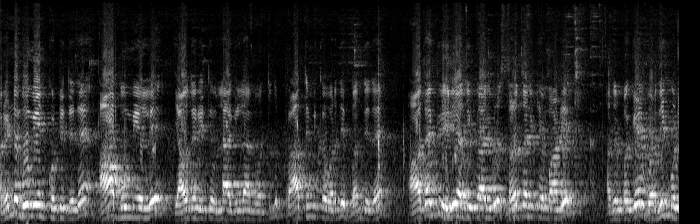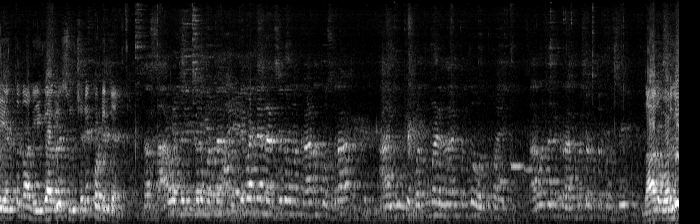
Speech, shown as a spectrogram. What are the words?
ಅರಣ್ಯ ಭೂಮಿಯನ್ನು ಕೊಟ್ಟಿದ್ದಿದೆ ಆ ಭೂಮಿಯಲ್ಲಿ ಯಾವುದೇ ರೀತಿ ಉಲ್ಲಾಗಿಲ್ಲ ಅನ್ನುವಂಥದ್ದು ಪ್ರಾಥಮಿಕ ವರದಿ ಬಂದಿದೆ. ಆದಕ್ಕೂ ಹಿರಿಯ ಅಧಿಕಾರಿಗಳು ಸ್ಥಳ ತನಿಖೆ ಮಾಡಿ ಅದ್ರ ಬಗ್ಗೆ ವರದಿ ಕೊಡಿ ಅಂತ ನಾನು ಈಗಾಗಲೇ ಸೂಚನೆ ಕೊಟ್ಟಿದ್ದೇನೆ. ಸಾರ್ವಜನಿಕರು ಮತ್ತೆ ಪ್ರತಿಭಟನೆ ನಡೆಸಿದ ಕಾರಣಕ್ಕೋಸ್ಕರ ಆ ಇದಕ್ಕೆ ಬಂದ್ ಮಾಡಿದ್ದಾರೆ ಅಂತಂದು ಒಂದು ಮಾಹಿತಿ. ಸಾರ್ವಜನಿಕರು ನಾನು ವರದಿ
